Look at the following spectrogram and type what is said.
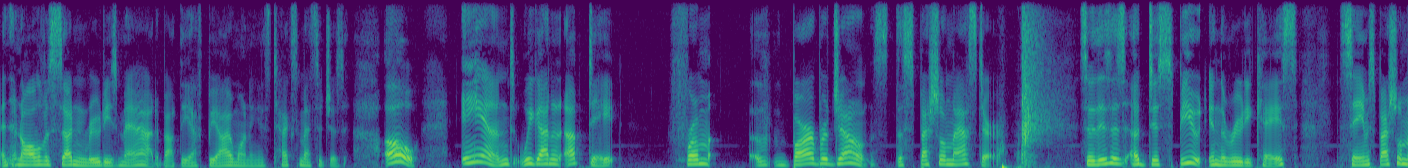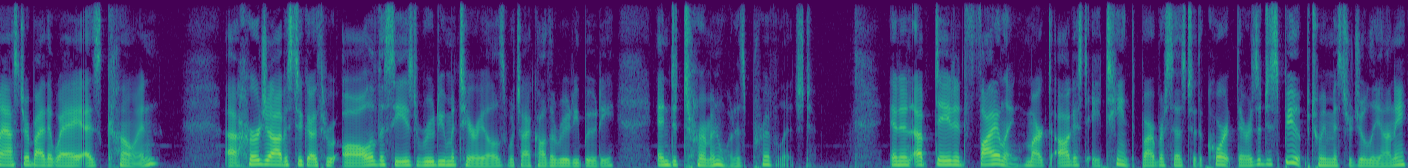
And then all of a sudden, Rudy's mad about the FBI wanting his text messages. Oh, and we got an update from uh, Barbara Jones, the special master. So this is a dispute in the Rudy case. Same special master, by the way, as Cohen. Uh, her job is to go through all of the seized Rudy materials, which I call the Rudy booty, and determine what is privileged. In an updated filing marked August 18th, Barbara says to the court there is a dispute between Mr. Giuliani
